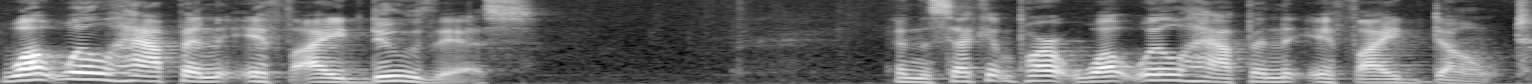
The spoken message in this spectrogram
What will happen if I do this? And the second part, what will happen if I don't?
